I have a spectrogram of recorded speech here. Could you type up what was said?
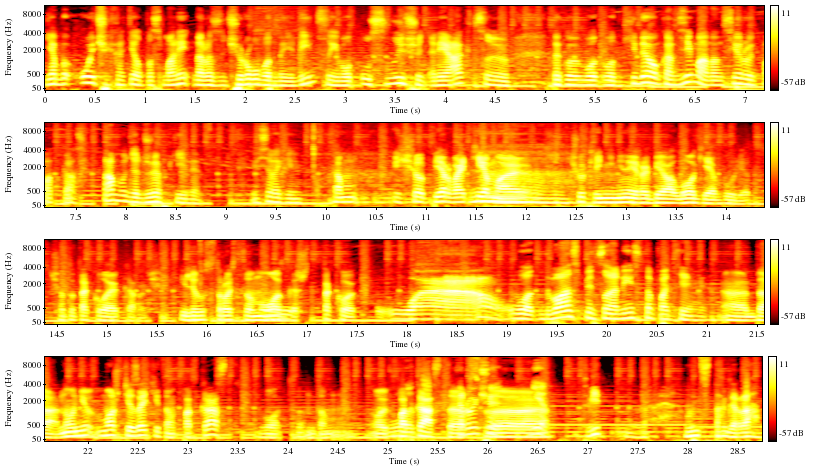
Я бы очень хотел посмотреть на разочарованные лица и вот услышать реакцию такой вот вот Хидео Кодзима анонсирует подкаст. Там будет Джефф Кили. И все такие... Там еще первая тема, чуть ли не нейробиология будет. Что-то такое, короче. Или устройство мозга, что такое. Вау! Вот, два специалиста по теме. А, да, ну не, можете зайти там в подкаст. Вот, там... Ой, в вот. подкаст. Э, короче, в, нет. Твит... В Инстаграм,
